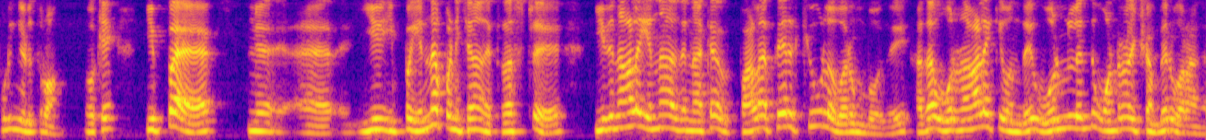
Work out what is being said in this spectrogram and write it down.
புடுங்கி எடுத்துருவாங்க. ஓகே இப்ப இப்ப என்ன பண்ணிச்சுன்னா அந்த ட்ரஸ்ட் இதனால என்ன ஆகுதுனாக்க பல பேர் கியூல வரும்போது அதாவது ஒரு நாளைக்கு வந்து ஒன்னுல இருந்து ஒன்றரை லட்சம் பேர் வராங்க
